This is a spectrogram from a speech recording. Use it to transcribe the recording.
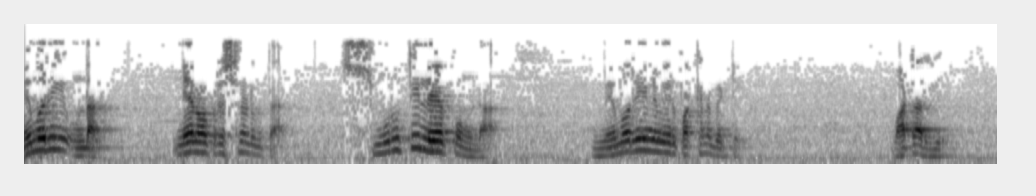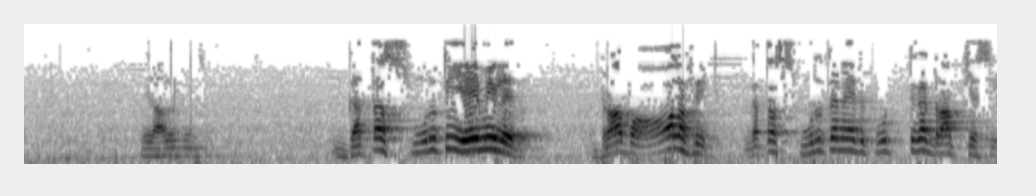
మెమొరీ ఉండాలి నేను ఒక ప్రశ్న అడుగుతా స్మృతి లేకుండా మెమొరీని మీరు పక్కన పెట్టి వాట్ ఆర్ యూ మీరు ఆలోచించండి గత స్మృతి ఏమీ లేదు డ్రాప్ ఆల్ ఆఫ్ ఇట్ గత స్మృతి అనేది పూర్తిగా డ్రాప్ చేసి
